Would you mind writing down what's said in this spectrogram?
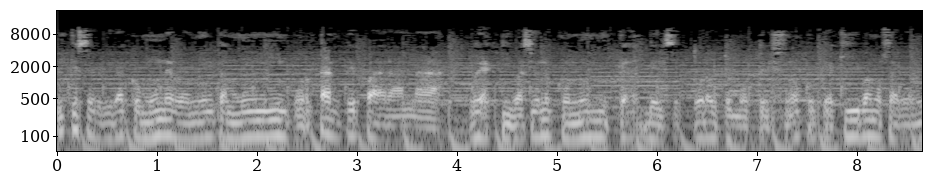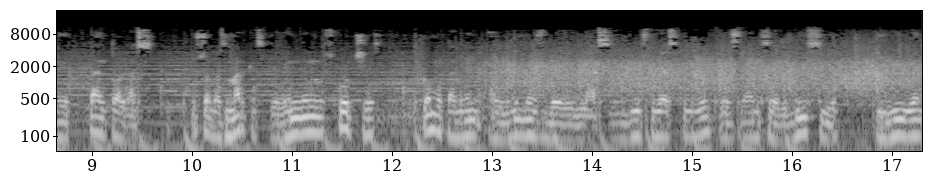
y que servirá como una herramienta muy importante para la reactivación económica del sector automotriz, ¿no? Porque aquí vamos a reunir tanto a las pues a las marcas que venden los coches, como también algunos de las industrias que pues, dan servicio y viven,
